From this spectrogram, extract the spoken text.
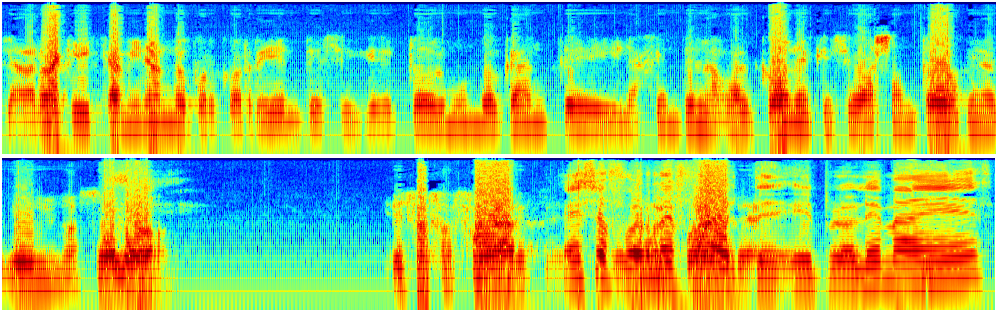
la verdad que ir caminando por corrientes y que todo el mundo cante y la gente en los balcones, que se vayan todos, que no quede uno solo, eso fue fuerte. Eso fue, re fuerte. El problema es,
